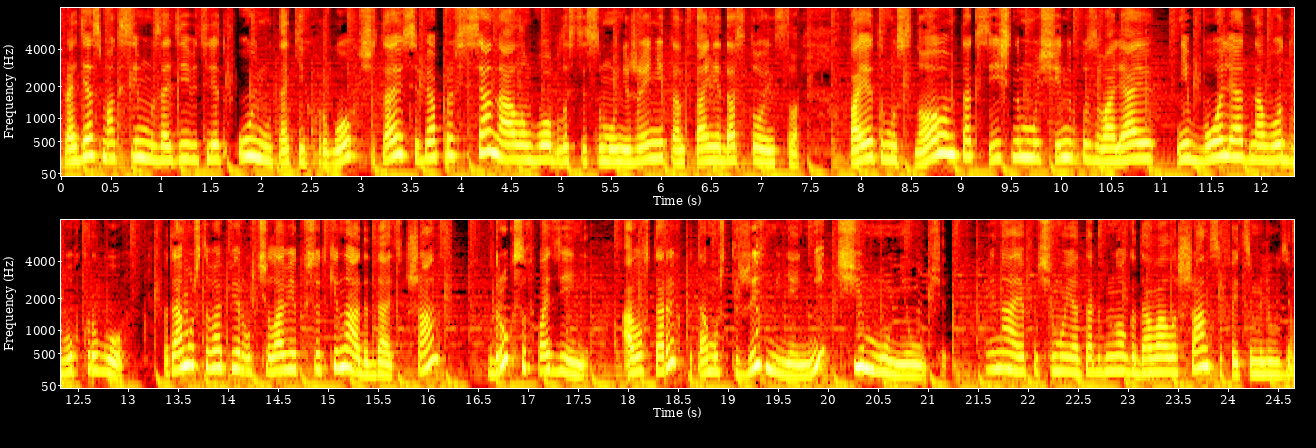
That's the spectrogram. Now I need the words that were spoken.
Пройдя с Максимом за 9 лет уйму таких кругов, считаю себя профессионалом в области самоунижения и топтания достоинства. Поэтому с новым токсичным мужчиной позволяю не более одного-двух кругов. Потому что, во-первых, человеку все-таки надо дать шанс, вдруг совпадение, а во-вторых, потому что жизнь меня ничему не учит. Вспоминая, почему я так много давала шансов этим людям,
